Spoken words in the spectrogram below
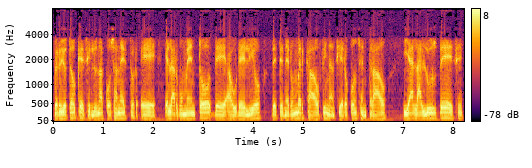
Pero yo tengo que decirle una cosa, Néstor. el argumento de Aurelio de tener un mercado financiero concentrado y a la luz de ese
